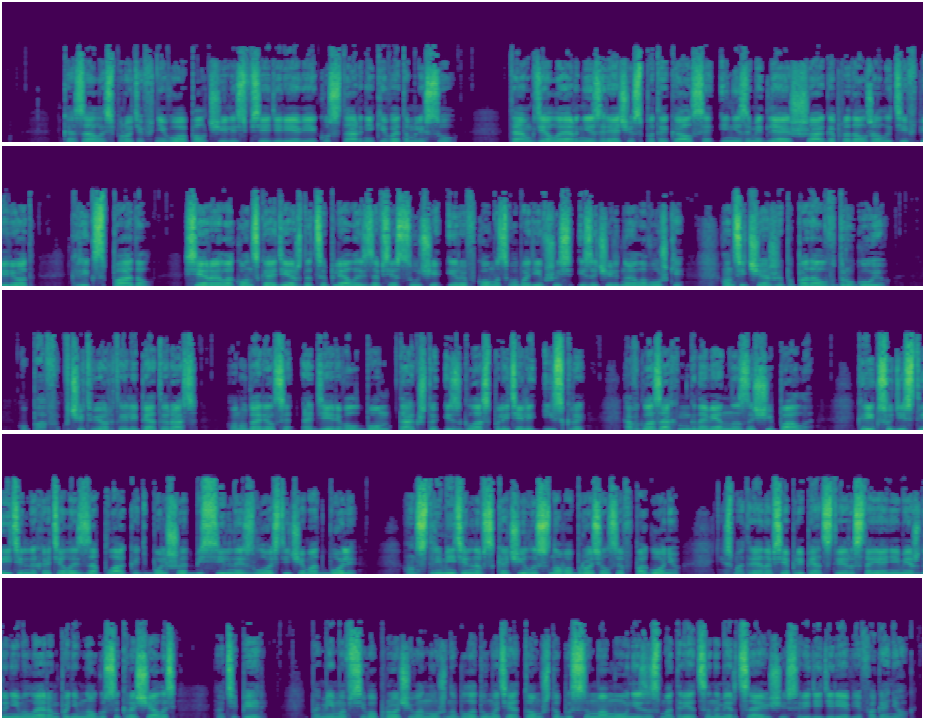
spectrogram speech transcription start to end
Казалось, против него ополчились все деревья и кустарники в этом лесу. Там, где Лэр незряче спотыкался и, не замедляя шага, продолжал идти вперед, Крик спадал. Серая лаконская одежда цеплялась за все сучья и, рывком освободившись из очередной ловушки, он сейчас же попадал в другую. Упав в четвертый или пятый раз, он ударился о дерево лбом так, что из глаз полетели искры, а в глазах мгновенно защипало. Криксу действительно хотелось заплакать, больше от бессильной злости, чем от боли. Он стремительно вскочил и снова бросился в погоню. Несмотря на все препятствия, расстояние между ним и Лэром понемногу сокращалось, но теперь, помимо всего прочего, нужно было думать и о том, чтобы самому не засмотреться на мерцающий среди деревьев огонек.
